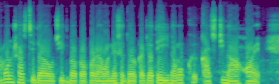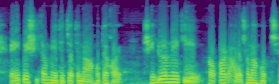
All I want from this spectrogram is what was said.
এমন শাস্তি দেওয়া উচিত বা প্রপার অ্যাওয়ারনেসের দরকার যাতে এই নামক কাজটি না হয় রেপের শিকার মেয়েদের যাতে না হতে হয়, সেগুলো নিয়ে কি প্রপার আলোচনা হচ্ছে?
